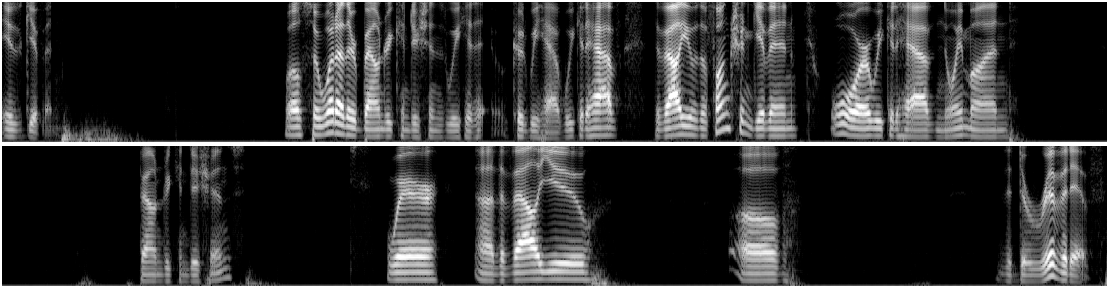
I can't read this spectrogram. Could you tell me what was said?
is given. Well, so what other boundary conditions we could could we have? We could have the value of the function given, or we could have Neumann boundary conditions where uh, the value of the derivative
